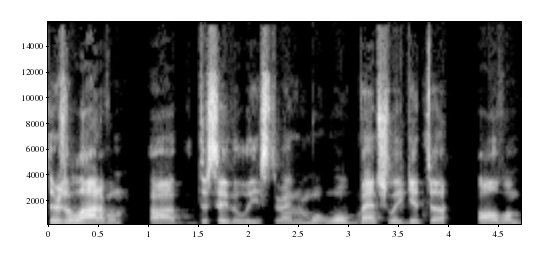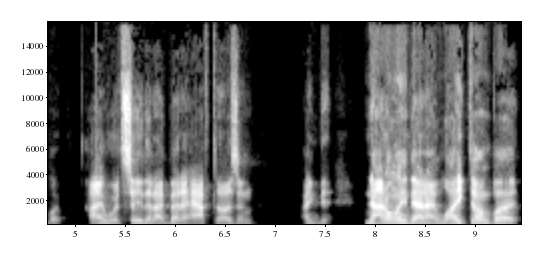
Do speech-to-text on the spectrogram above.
there's a lot of them, uh, to say the least, and we'll, we'll, eventually get to all of them. But I would say that I bet a half dozen. I not only that I liked them, but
